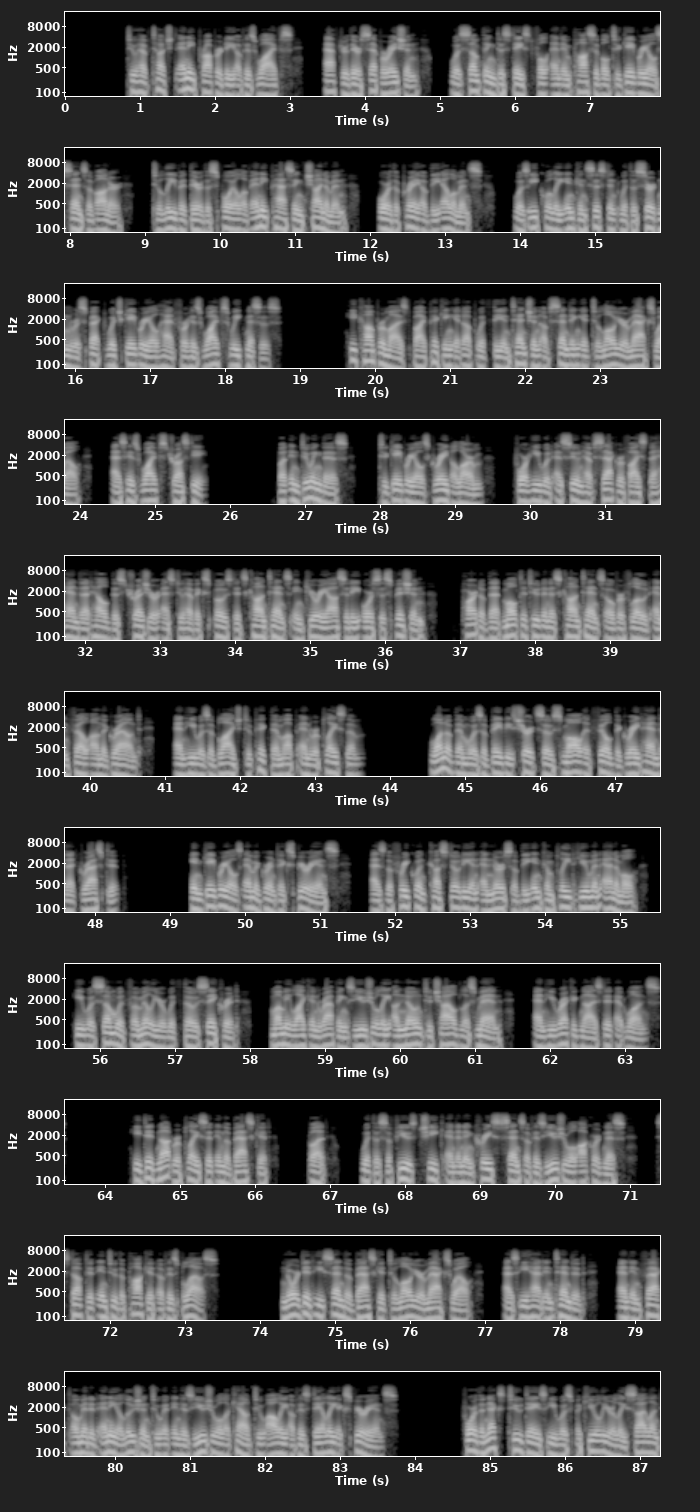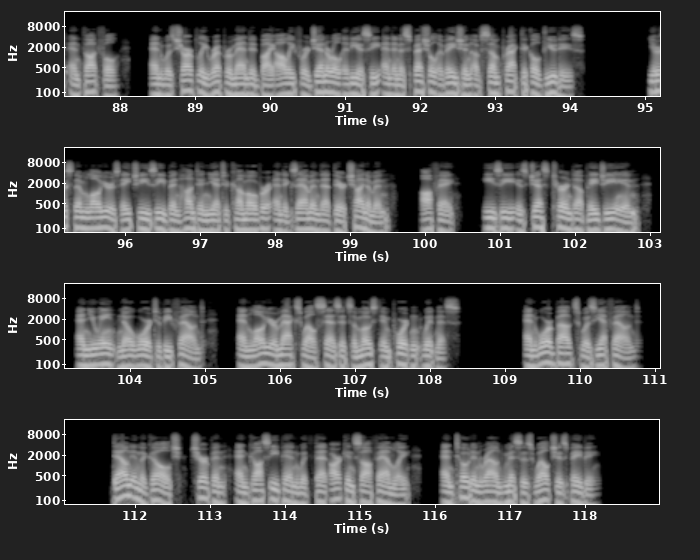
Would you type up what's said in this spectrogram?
To have touched any property of his wife's, after their separation, was something distasteful and impossible to Gabriel's sense of honor, to leave it there the spoil of any passing Chinaman, or the prey of the elements, was equally inconsistent with a certain respect which Gabriel had for his wife's weaknesses. He compromised by picking it up with the intention of sending it to lawyer Maxwell, as his wife's trustee. But in doing this, to Gabriel's great alarm, for he would as soon have sacrificed the hand that held this treasure as to have exposed its contents in curiosity or suspicion, part of that multitudinous contents overflowed and fell on the ground, and he was obliged to pick them up and replace them. One of them was a baby's shirt so small it filled the great hand that grasped it. In Gabriel's emigrant experience, as the frequent custodian and nurse of the incomplete human animal, he was somewhat familiar with those sacred, mummy-like enwrappings usually unknown to childless men, and he recognized it at once. He did not replace it in the basket, but, with a suffused cheek and an increased sense of his usual awkwardness, stuffed it into the pocket of his blouse. Nor did he send the basket to lawyer Maxwell, as he had intended, and in fact omitted any allusion to it in his usual account to Ollie of his daily experience. For the next two days he was peculiarly silent and thoughtful, and was sharply reprimanded by Ollie for general idiocy and an especial evasion of some practical duties. Years them lawyers hez been huntin' yet to come over and examine that there Chinaman, Afe, easy is jest turned up ag in, and you ain't no war to be found, and lawyer Maxwell says it's a most important witness. And war bouts was ye found. Down in the gulch, chirpin' and gossipin' with that Arkansas family, and totin' round Mrs. Welch's baby.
